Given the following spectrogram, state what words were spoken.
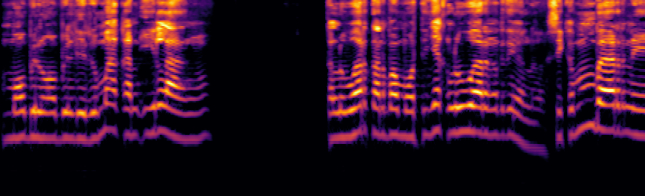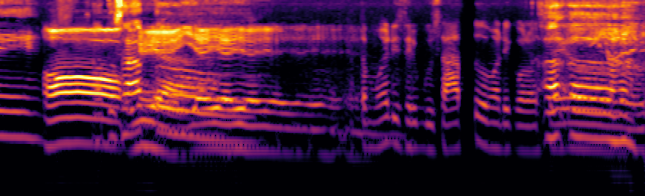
mobil-mobil di rumah akan hilang. Keluar tanpa motinya keluar ngerti gak lo? Si kembar nih. Oh, Satu-satu. iya iya iya iya iya iya. iya. ketemunya di seribu satu sama di Koloseum Ah, ah.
